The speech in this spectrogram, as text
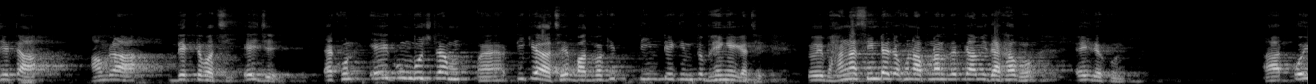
যেটা আমরা দেখতে পাচ্ছি। এই যে, এখন এই গম্বুজটা টিকে আছে, বাদবাকি তিনটে কিন্তু ভেঙে গেছে। তো এই ভাঙা সিনটা যখন আপনাদেরকে আমি দেখাবো, এই দেখুন। আর ওই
